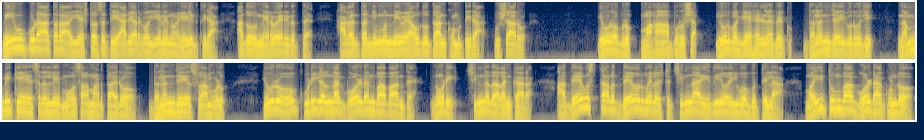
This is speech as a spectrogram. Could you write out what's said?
ನೀವು ಕೂಡ ಆ ಥರ ಎಷ್ಟೋ ಸತಿ ಯಾರ್ಯಾರಿಗೋ ಏನೇನೋ ಹೇಳಿರ್ತೀರಾ, ಅದು ನೆರವೇರಿರುತ್ತೆ. ಹಾಗಂತ ನಿಮ್ಮನ್ನು ನೀವೇ ಅವಧೂತ ಅಂದ್ಕೊಂಡ್ಬಿಟ್ಟಿರಾ ಹುಷಾರು. ಇವರೊಬ್ಬರು ಮಹಾಪುರುಷ, ಇವ್ರ ಬಗ್ಗೆ ಹೇಳಲೇಬೇಕು. ಧನಂಜಯ್ ಗುರೂಜಿ, ನಂಬಿಕೆ ಹೆಸರಲ್ಲಿ ಮೋಸ ಮಾಡ್ತಾ ಇರೋ ಧನಂಜಯ ಸ್ವಾಮಿಗಳು. ಇವರು ಕುಡಿಗಲ್ನ ಗೋಲ್ಡನ್ ಬಾಬಾ ಅಂತೆ. ನೋಡಿ, ಚಿನ್ನದ ಅಲಂಕಾರ. ಆ ದೇವಸ್ಥಾನದ ದೇವ್ರ ಮೇಲೆ ಅಷ್ಟು ಚಿನ್ನ ಇದೆಯೋ ಇಲ್ವೋ ಗೊತ್ತಿಲ್ಲ. ಮೈ ತುಂಬ ಗೋಲ್ಡ್ ಹಾಕೊಂಡು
